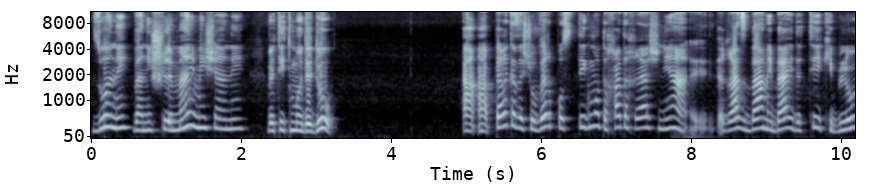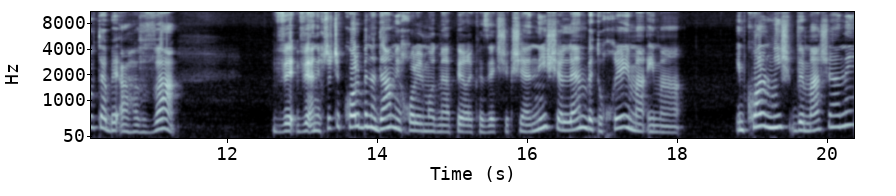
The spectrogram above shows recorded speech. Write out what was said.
זו אני ואני שלמה עם מי שאני ותתמודדו. הפרק הזה שובר פה סטיגמות אחת אחרי השנייה. רז בא מבית דתי, קיבלו אותה באהבה. ו- ואני חושבת שכל בן אדם יכול ללמוד מהפרק הזה, שכשאני שלם בתוכי עם, ה- עם, ה- עם כל מי ומה שאני,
